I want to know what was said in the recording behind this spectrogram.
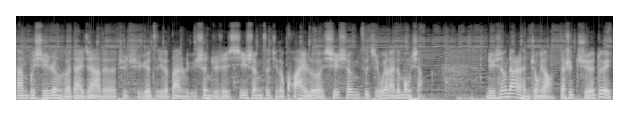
他们不惜任何代价的去取悦自己的伴侣，甚至是牺牲自己的快乐，牺牲自己未来的梦想。女生当然很重要，但是绝对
